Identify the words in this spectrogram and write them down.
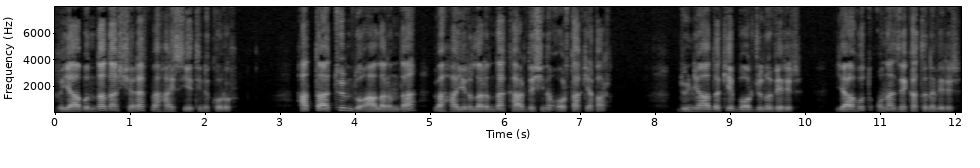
Gıyabında da şeref ve haysiyetini korur. Hatta tüm dualarında ve hayırlarında kardeşini ortak yapar. Dünyadaki borcunu verir yahut ona zekatını verir.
